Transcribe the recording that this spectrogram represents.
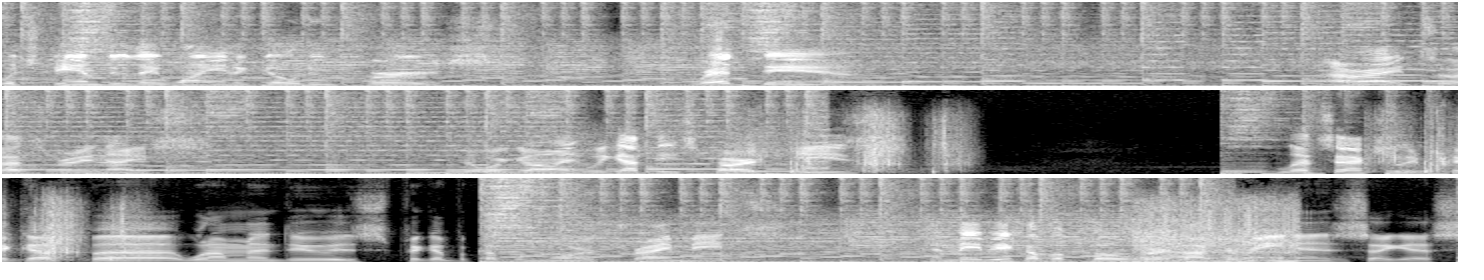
Which dam do they want you to go to first? Red Dam. Alright, so that's pretty nice. So we're going, we got these card keys. Let's actually pick up, uh, what I'm gonna do is pick up a couple more Tri-Mates. And maybe a couple covert ocarinas, I guess.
